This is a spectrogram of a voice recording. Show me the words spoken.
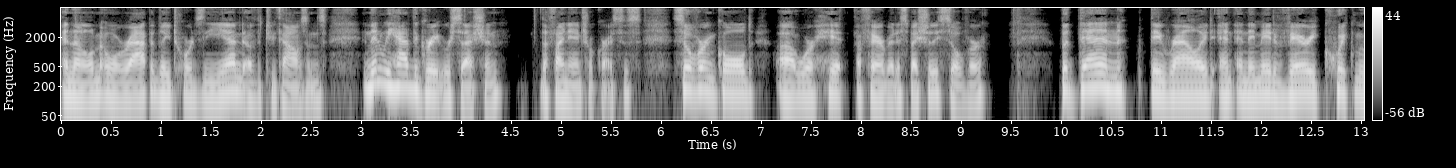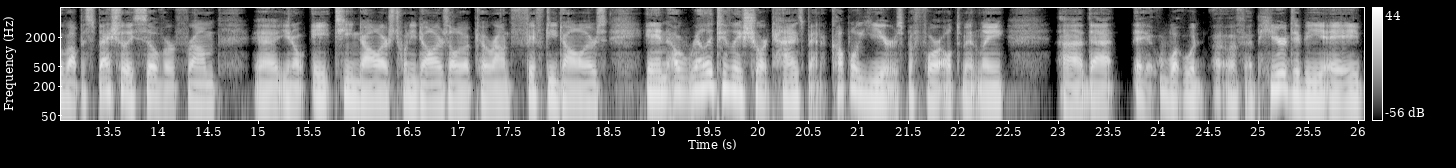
and then a little bit more rapidly towards the end of the 2000s. And then we had the Great Recession, the financial crisis. Silver and gold uh, were hit a fair bit, especially silver. But then they rallied and, and they made a very quick move up, especially silver from, uh, you know, $18, $20 all the way up to around $50 in a relatively short time span, a couple years before ultimately, uh, that uh, what would have appeared to be a,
